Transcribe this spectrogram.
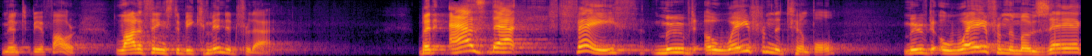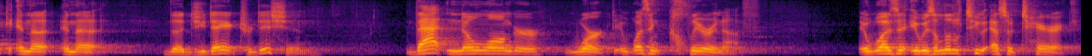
meant to be a follower. A lot of things to be commended for that. But as that faith moved away from the temple, moved away from the Mosaic and the, and the, the Judaic tradition, that no longer worked. It wasn't clear enough. It, wasn't, it was a little too esoteric.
